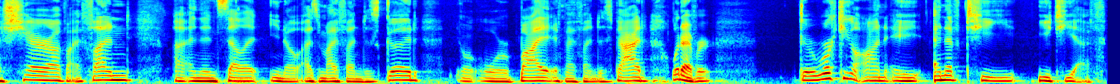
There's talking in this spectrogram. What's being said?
a share of my fund uh, and then sell it, you know, as my fund is good, or, or buy it if my fund is bad, whatever. They're working on a NFT ETF,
